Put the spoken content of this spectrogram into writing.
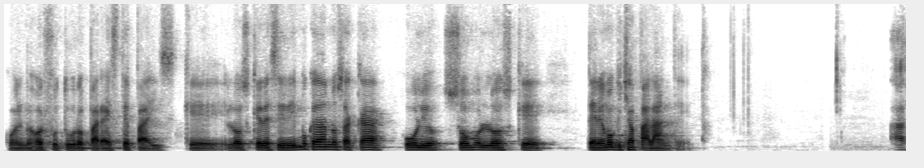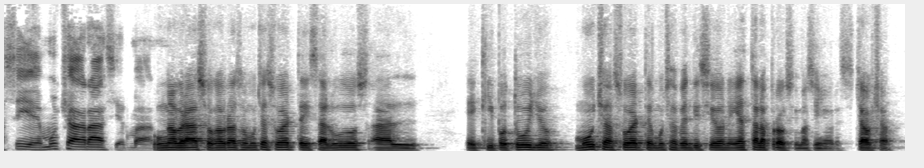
con el mejor futuro para este país. Que los que decidimos quedarnos acá, Julio, somos los que tenemos que echar para adelante. Así es, muchas gracias, hermano. Un abrazo, un abrazo, mucha suerte y saludos al equipo tuyo. Mucha suerte, muchas bendiciones y hasta la próxima, señores. Chao, chao.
